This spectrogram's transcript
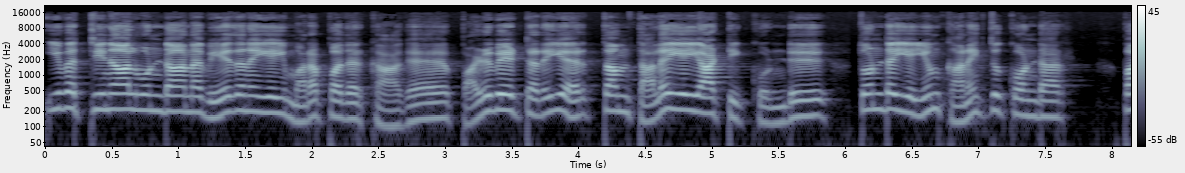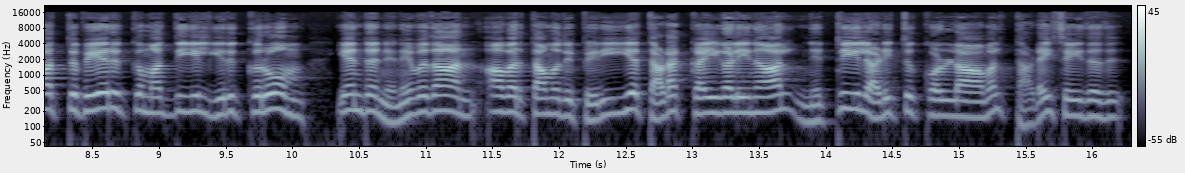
இவற்றினால் உண்டான வேதனையை மறப்பதற்காக பழுவேட்டரையர் தம் தலையை ஆட்டிக்கொண்டு தொண்டையையும் கனைத்து கொண்டார். பத்து பேருக்கு மத்தியில் இருக்கிறோம் என்ற நினைவுதான் அவர் தமது பெரிய தடக்கைகளினால் நெற்றியில் அடித்துக் கொள்ளாமல் தடை செய்தது.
